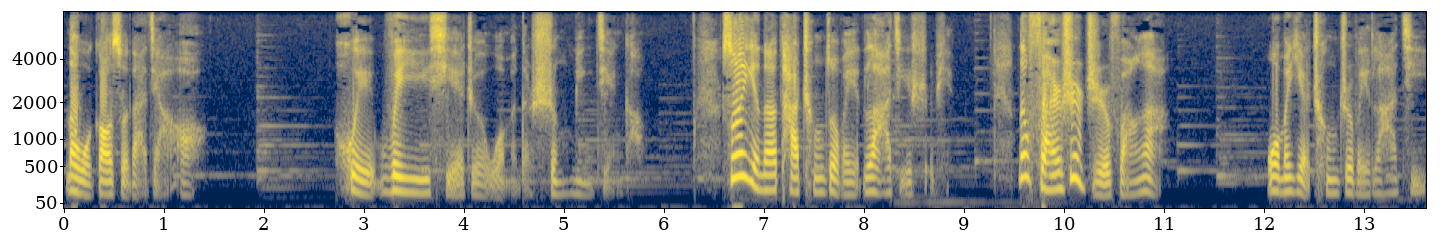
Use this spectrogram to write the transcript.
那我告诉大家啊。会威胁着我们的生命健康，所以呢，它称作为垃圾食品。那反式脂肪啊，我们也称之为垃圾，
